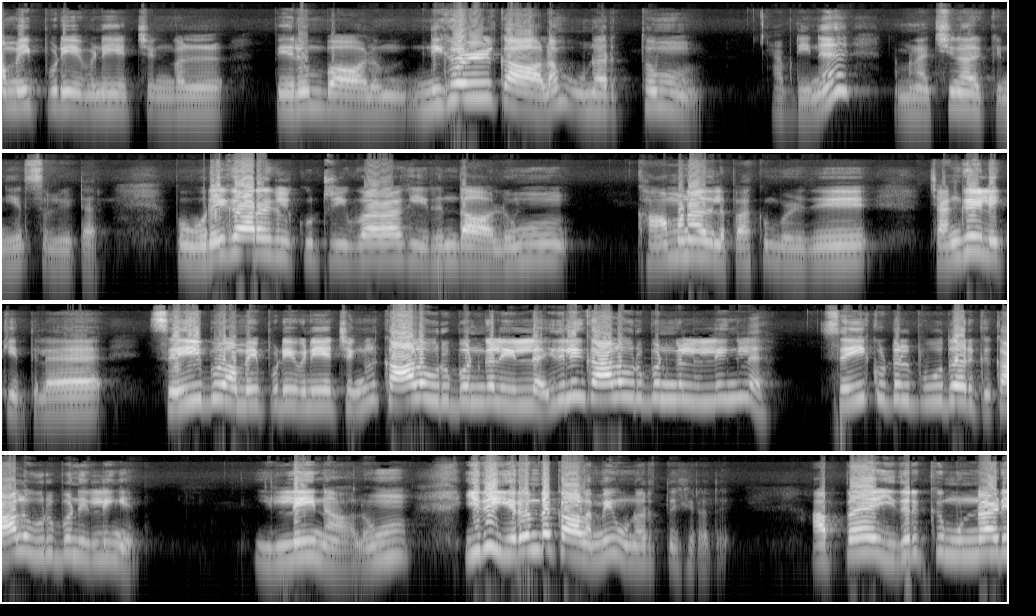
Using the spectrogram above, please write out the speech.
அமைப்புடைய வினையச்சங்கள் பெரும்பாலும் நிகழ்காலம் உணர்த்தும் அப்படின்னு நம்ம நச்சினார்க்கினியர் சொல்லிட்டார். இப்போ உரைகாரர்கள் கூற்று இவ்வாறாக இருந்தாலும் காமனாக இதில் பார்க்கும் பொழுது சங்க இலக்கியத்தில் செய்பு அமைப்புடைய வினையச்சங்கள் கால உருபன்கள் இல்லை. இதுலேயும் கால உருபன்கள் இல்லைங்களே? செய்குட்டல் பூதா இருக்குது கால உருபன் இல்லைங்க. இல்லைனாலும் இது இறந்த காலமே உணர்த்துகிறது. அப்போ இதற்கு முன்னாடி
